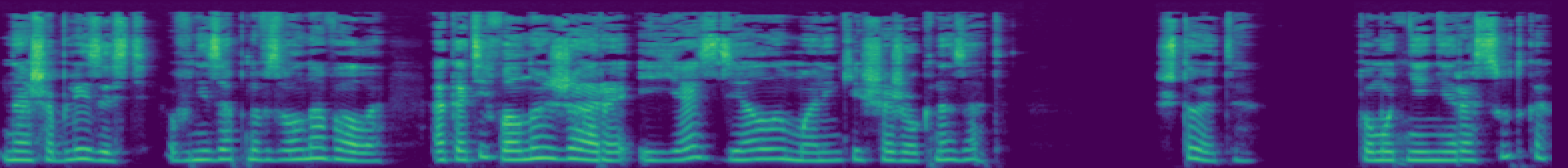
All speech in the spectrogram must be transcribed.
Наша близость внезапно взволновала, окатив волной жара, и я сделала маленький шажок назад. Что это? Помутнение рассудка?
